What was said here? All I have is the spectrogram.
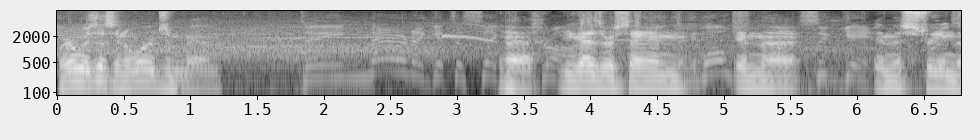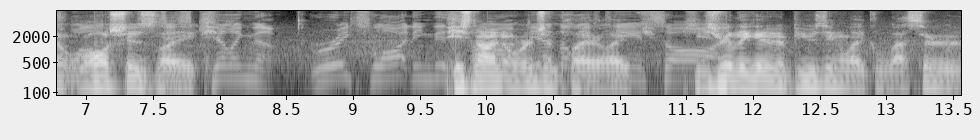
Where was this in Origin, man? Yeah, you guys were saying in the in the stream that Walsh is like killing them. Reach lightning this he's not an origin player. Like he's really good at abusing like lesser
